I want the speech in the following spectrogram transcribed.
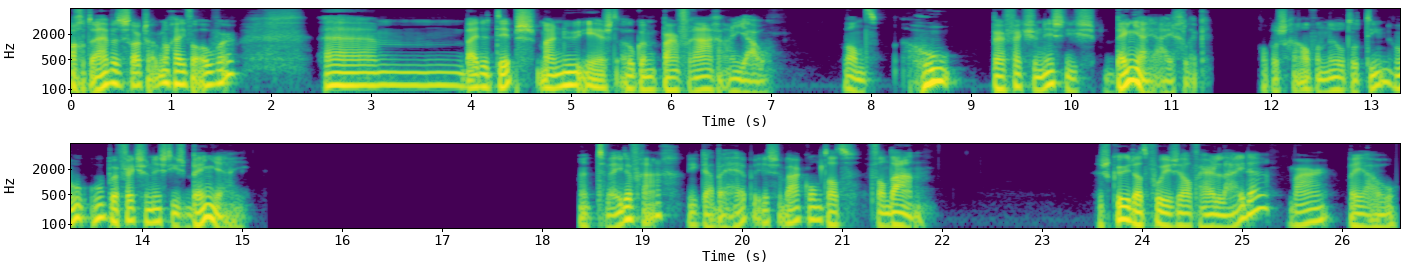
Maar goed, daar hebben we het straks ook nog even over. Um, bij de tips, maar nu eerst ook een paar vragen aan jou. Want hoe perfectionistisch ben jij eigenlijk? Op een schaal van 0 tot 10, hoe, hoe perfectionistisch ben jij? Een tweede vraag die ik daarbij heb is: waar komt dat vandaan? Dus kun je dat voor jezelf herleiden waar bij jou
